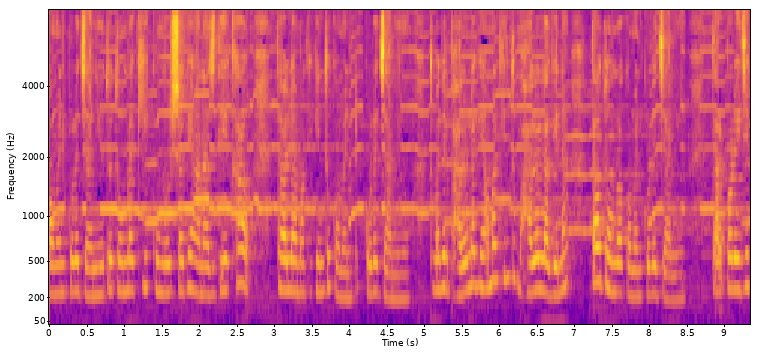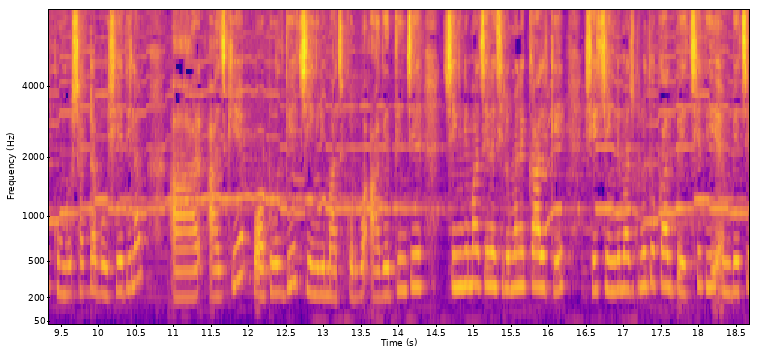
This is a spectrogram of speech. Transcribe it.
কমেন্ট করে জানিও তো, তোমরা কি কুমড়োর শাকে আনাজ দিয়ে খাও? তাহলে আমাকে কিন্তু কমেন্ট করে জানিও। তোমাদের ভালো লাগে? আমার কিন্তু ভালো লাগে না, তাও তোমরা কমেন্ট করে জানিও। তারপর এই যে কুমড়ো শাকটা বসিয়ে দিলাম, আর আজকে পটল দিয়ে চিংড়ি মাছ করব। আগের দিন যে চিংড়ি মাছ এনেছিল মানে কালকে, সেই চিংড়ি মাছগুলো তো কাল বেছে দিয়ে, বেছে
